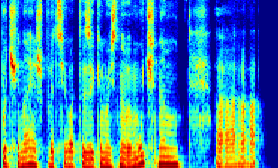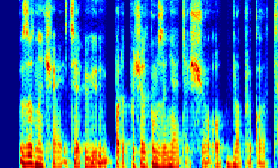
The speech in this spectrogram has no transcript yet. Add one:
починаєш працювати з якимось новим учнем, а, зазначається перед початком заняття, що, наприклад,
